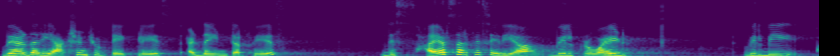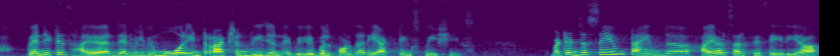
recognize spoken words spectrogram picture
where the reaction should take place at the interface this higher surface area will provide will be when it is higher there will be more interaction region available for the reacting species. But at the same time the higher surface area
